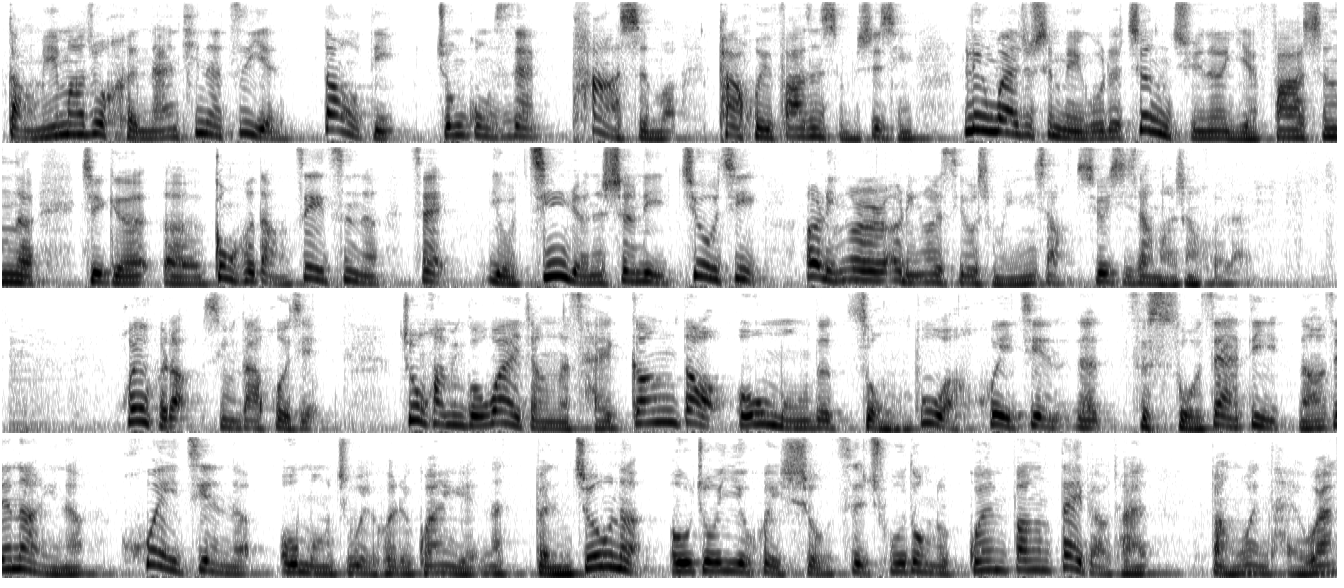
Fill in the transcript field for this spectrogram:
党民嘛，就很难听的字眼，到底中共是在怕什么？怕会发生什么事情？另外就是美国的政局呢，也发生了这个呃，共和党这次呢，在有惊人的胜利，究竟二零二二、二零二四有什么影响？休息一下，马上回来。欢迎回到新闻大破解。中华民国外长呢，才刚到欧盟的总部啊，会见的这所在地，然后在那里呢，会见了欧盟执委会的官员。那本周呢，欧洲议会首次出动了官方代表团访问台湾。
